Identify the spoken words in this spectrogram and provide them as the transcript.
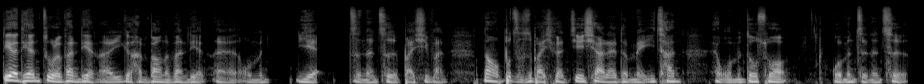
第二天住了饭店，呃，一个很棒的饭店，呃，我们也只能吃白稀饭。那我不只是白稀饭，接下来的每一餐，哎，我们都说我们只能吃。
